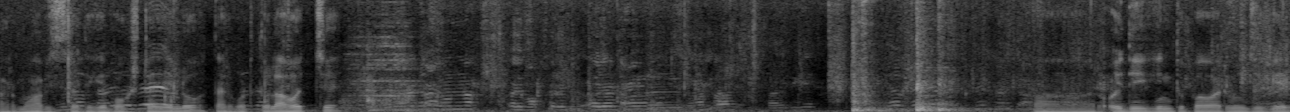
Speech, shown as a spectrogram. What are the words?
আর মহাবিশ্বা থেকে বক্সটা এলো, তারপর তোলা হচ্ছে। আর ওইদিকে কিন্তু পাওয়ার মিউজিকের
